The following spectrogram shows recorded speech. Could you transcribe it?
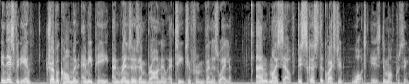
In this video, Trevor Colman, MEP, and Renzo Zambrano, a teacher from Venezuela, and myself discuss the question, what is democracy?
